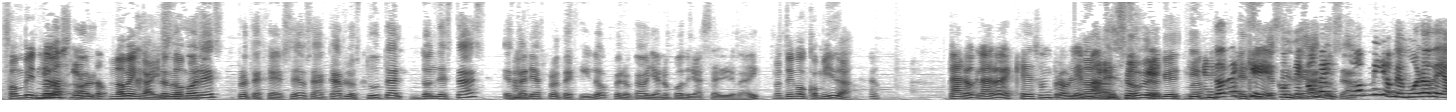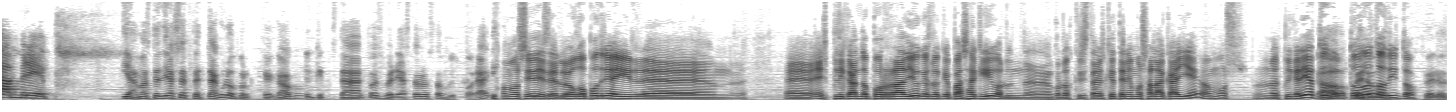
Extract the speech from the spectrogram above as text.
Zombies no, lo siento. no vengáis. Lo mejor zombies. es protegerse. O sea, Carlos, tú tal, donde estás estarías protegido, pero claro, ya no podrías salir de ahí. No tengo comida. Claro, claro, es que es un problema. Por eso, Es pero que- que Entonces, ¿qué? sitio es ¿O me ideal, come o el sea, zombie o me muero de hambre? Y además tendrías espectáculo, porque claro, con el cristal, pues verías todos los zombies por ahí. Vamos, sí, desde luego podría ir eh, eh, explicando por radio qué es lo que pasa aquí con, eh, con los cristales que tenemos a la calle. Vamos, lo explicaría todo, Claro, todo pero- todito. Pero,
